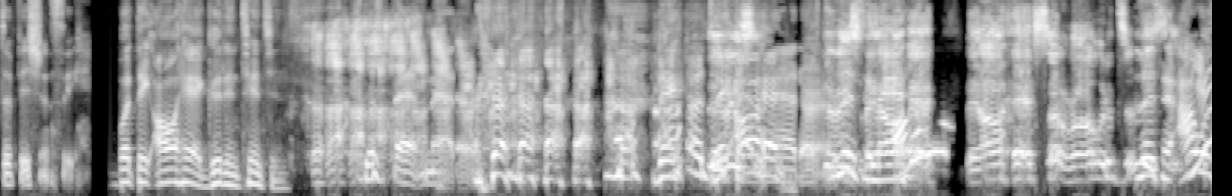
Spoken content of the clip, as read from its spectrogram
deficiency. but they all had good intentions. Does that matter? they Does they Listen, all had matter? Listen, they, all man. Had, they all had something wrong with it too. Listen, I was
